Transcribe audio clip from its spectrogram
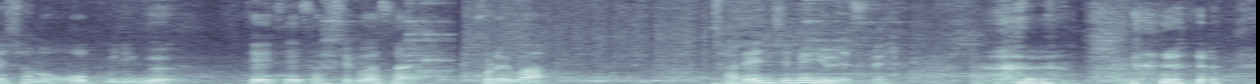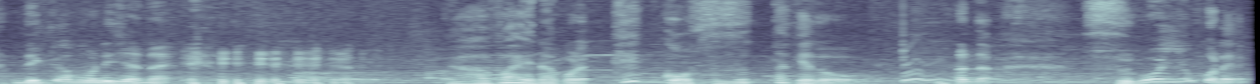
最初のオープニング訂正させてください。これはチャレンジメニューですね。デカ盛りじゃない。やばいなこれ。結構すすったけどまだすごいよこれ。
